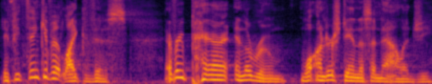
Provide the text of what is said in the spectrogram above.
If you think of it like this, every parent in the room will understand this analogy.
